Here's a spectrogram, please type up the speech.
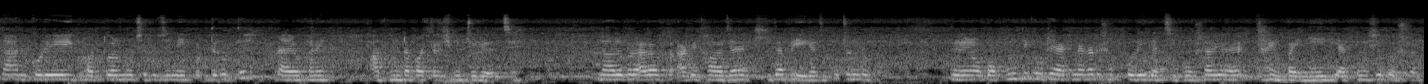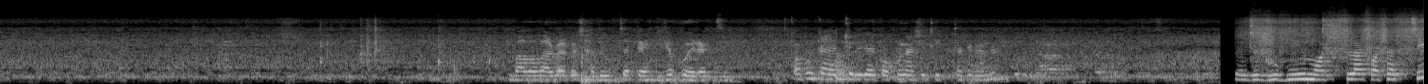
স্নান করে এই ঘর দুয়ার মুছে টুছে নিয়ে করতে করতে প্রায় ওখানে আধ ঘণ্টা পঁয়তাল্লিশ মিনিট চলে যাচ্ছে। নাহলে পরে আগে আগে খাওয়া যায়, খিদা পেয়ে গেছে প্রচণ্ড। মানে কখন থেকে উঠে এক নাগারে সব করেই যাচ্ছি, বসার টাইম পাইনি, এই এখন এসে বসলাম। বাবা বারবার করে ছাদে উঠছে ট্যাঙ্কিটা বয়ে রাখছে। কখন কারেন্ট চলে যায়, কখন আসে ঠিক থাকে না না? ঘুগনির মশলা কষাচ্ছি।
